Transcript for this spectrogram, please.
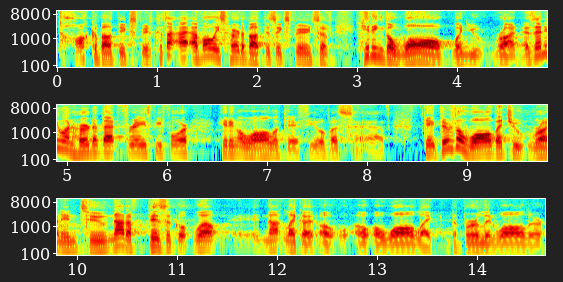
talk about the experience? Because I've always heard about this experience of hitting the wall when you run. Has anyone heard of that phrase before? Hitting a wall? Okay, a few of us have. Okay, there's a wall that you run into, not a physical, well, not like a, a, a wall like the Berlin Wall or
